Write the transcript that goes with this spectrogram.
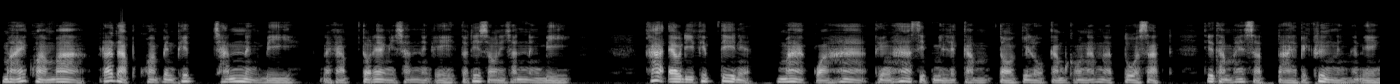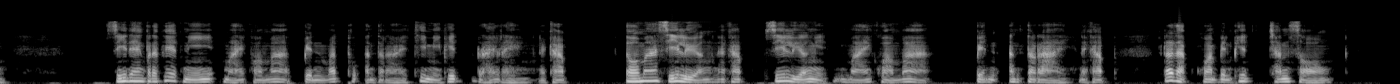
หมายความว่าระดับความเป็นพิษชั้น 1B นะครับ ตัวแรกในชั้น 1A ตัวที่ 2 ในชั้น 1B ค่า LD50 เนี่ยมากกว่า 5 ถึง 50 มิลลิกรัม ต่อกิโลกรัมของน้ำหนักตัวสัตว์ ที่ทำให้สัตว์ตายไปครึ่งหนึ่งนั่นเอง สีแดงประเภทนี้หมายความว่าเป็นวัตถุอันตรายที่มีพิษร้ายแรงนะครับ ต่อมาสีเหลืองนะครับ สีเหลืองนี่หมายความว่าเป็นอันตรายนะครับ ระดับความเป็นพิษชั้น 2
